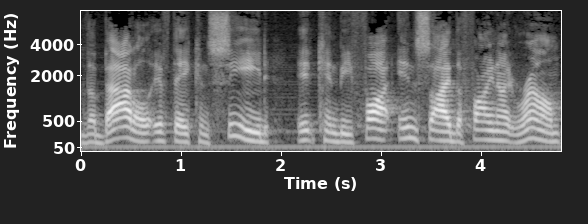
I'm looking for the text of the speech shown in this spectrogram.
the battle if they concede it can be fought inside the finite realm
